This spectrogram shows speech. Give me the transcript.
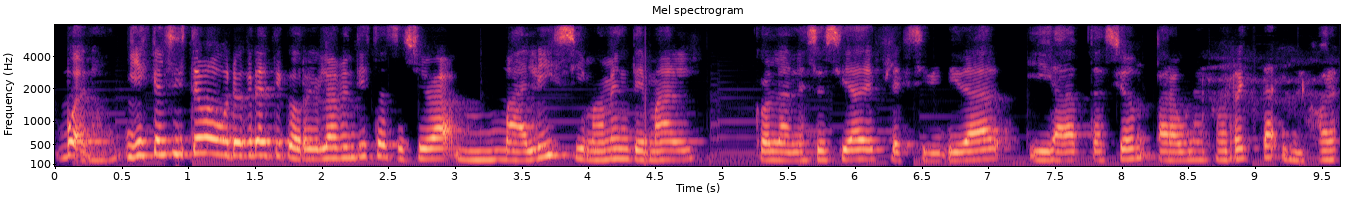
bueno, y es que el sistema burocrático reglamentista se lleva malísimamente mal con la necesidad de flexibilidad y adaptación para una correcta y mejor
